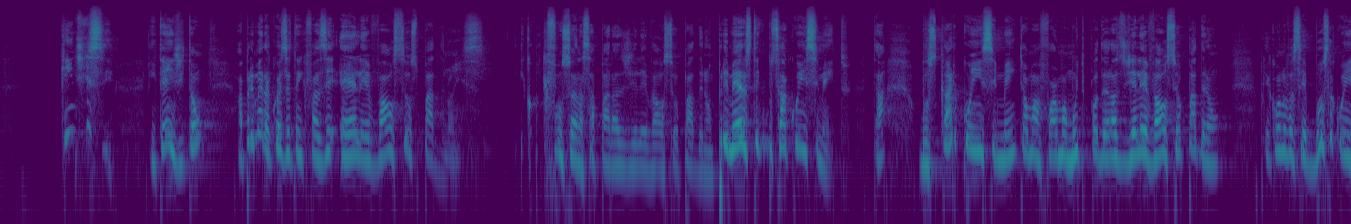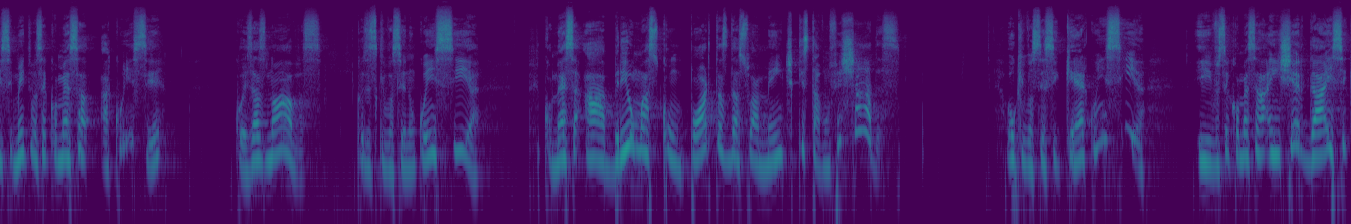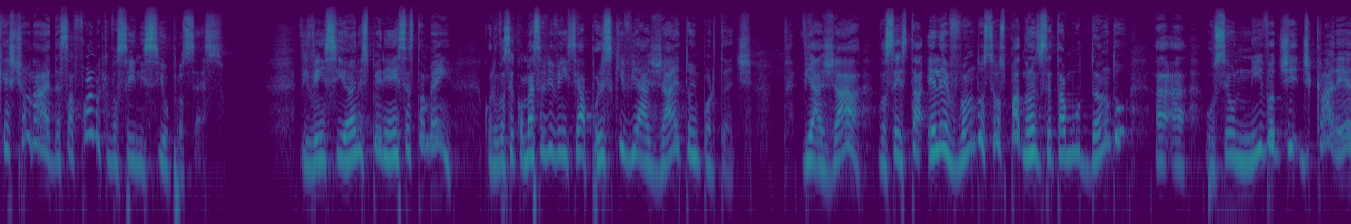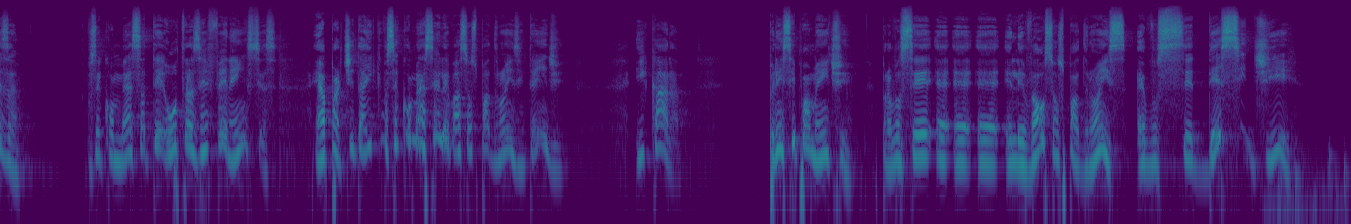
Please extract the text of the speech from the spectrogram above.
Quem disse? Entende? Então, a primeira coisa que você tem que fazer é elevar os seus padrões. E como que funciona essa parada de elevar o seu padrão? Primeiro, você tem que buscar conhecimento. Tá? Buscar conhecimento é uma forma muito poderosa de elevar o seu padrão. Porque quando você busca conhecimento, você começa a conhecer coisas novas, coisas que você não conhecia. Começa a abrir umas comportas da sua mente que estavam fechadas. Ou que você sequer conhecia. E você começa a enxergar e se questionar. É dessa forma que você inicia o processo. Vivenciando experiências também. Quando você começa a vivenciar, por isso que viajar é tão importante. Viajar, você está elevando os seus padrões, você está mudando uh, uh, o seu nível de, de clareza. Você começa a ter outras referências. É a partir daí que você começa a elevar seus padrões, entende? E, cara, principalmente, para você é, é, é, elevar os seus padrões, é você decidir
